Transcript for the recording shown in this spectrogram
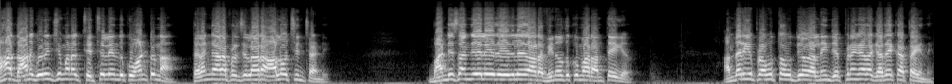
ఆహా దాని గురించి మనకు చర్చలేందుకు అంటున్నా? తెలంగాణ ప్రజలారా ఆలోచించండి. బండి సంజయ్ లేదు ఏది లేదు ఆడ వినోద్ కుమార్ అంతే కదా అందరికీ ప్రభుత్వ ఉద్యోగాలు. నేను చెప్పిన కదా గదే కథ అయింది.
